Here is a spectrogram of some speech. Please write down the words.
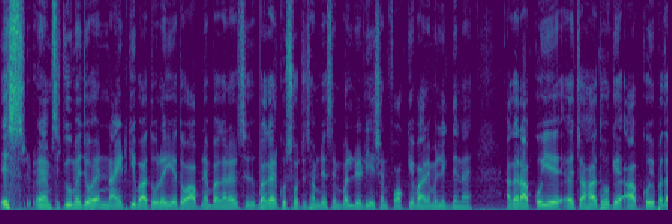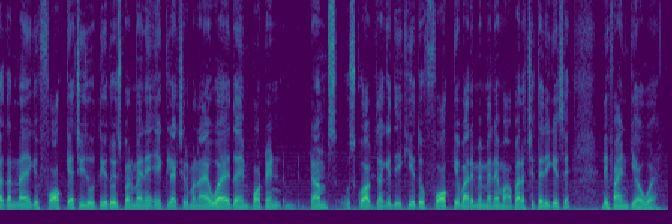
इस एमसीक्यू में जो है नाइट की बात हो रही है तो आपने बगैर बगैर कुछ सोचे समझे सिंपल रेडिएशन फॉग के बारे में लिख देना है। अगर आपको ये चाहत हो कि आपको ये पता करना है कि फॉक क्या चीज़ होती है तो इस पर मैंने एक लेक्चर बनाया हुआ है, द इंपॉर्टेंट टर्म्स, उसको आप जाके देखिए तो फॉक के बारे में मैंने वहाँ पर अच्छे तरीके से डिफ़ाइन किया हुआ है।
